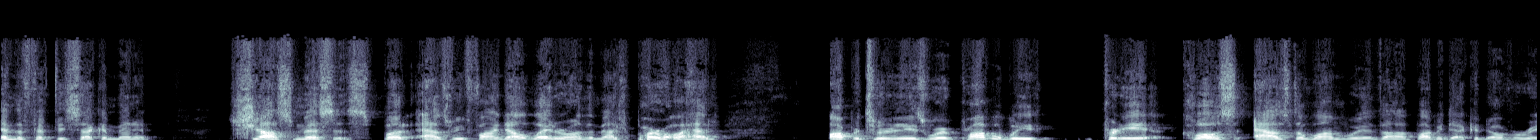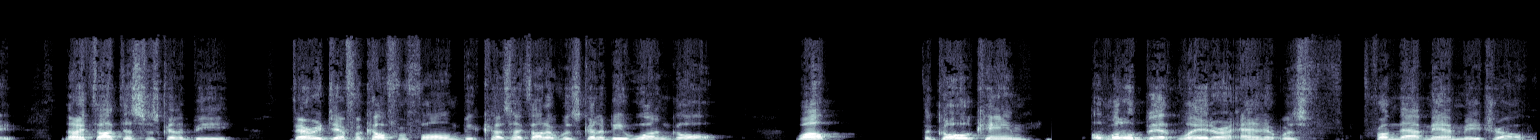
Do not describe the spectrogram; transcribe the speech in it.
in the 52nd minute. Just misses. But as we find out later on the match, Boro had opportunities were probably pretty close as the one with uh, Bobby De Cordova-Reid. And I thought this was going to be very difficult for Fulham because I thought it was going to be one goal. Well, the goal came a little bit later, and it was from that man Mitro,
